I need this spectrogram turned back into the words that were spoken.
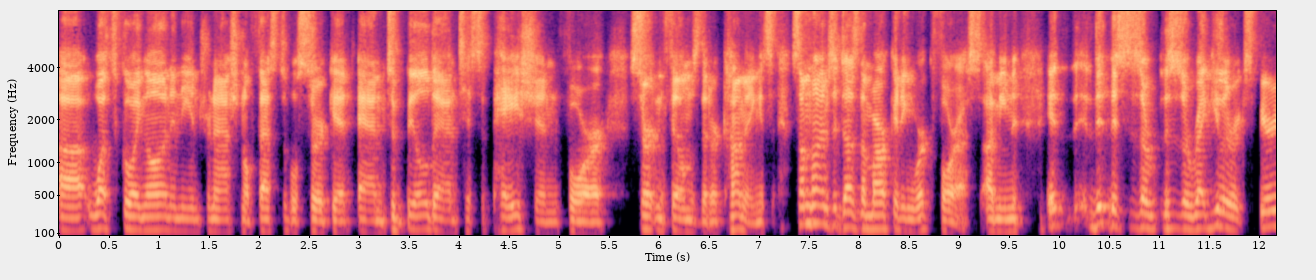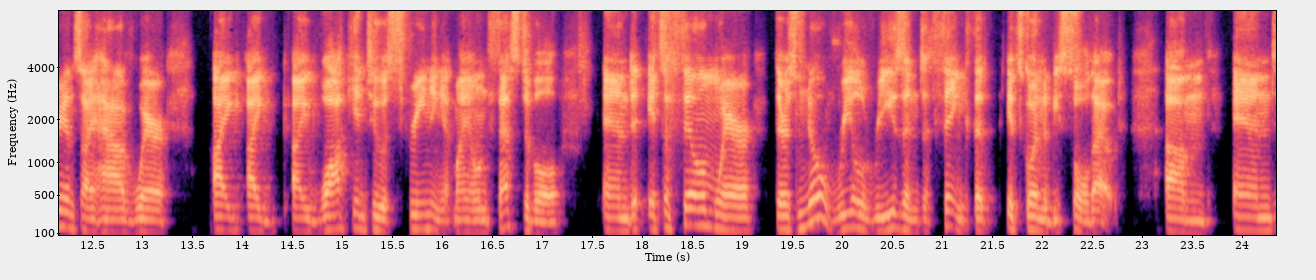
uh, what's going on in the international festival circuit and to build anticipation for certain films that are coming. It's sometimes it does the marketing work for us. I mean, it, th- this is a this is a regular experience I have where I I I walk into a screening at my own festival and it's a film where there's no real reason to think that it's going to be sold out um, and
